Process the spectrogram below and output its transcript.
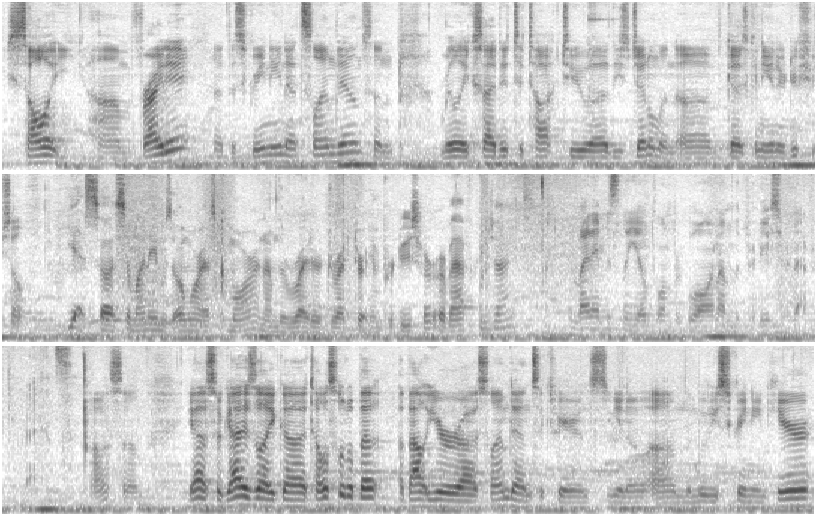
we saw it um, Friday at the screening at Slam Slamdance, and I'm really excited to talk to uh, these gentlemen. Uh, guys, can you introduce yourself? Yes, uh, so my name is Omar S. Kamara, and I'm the writer, director, and producer of African Giants. My name is Leo Blumberg-Woll, and I'm the producer of African Giants. Awesome. Yeah, so guys, like, uh, tell us a little bit about your uh, Slamdance experience. You know, um, the movie screening here.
